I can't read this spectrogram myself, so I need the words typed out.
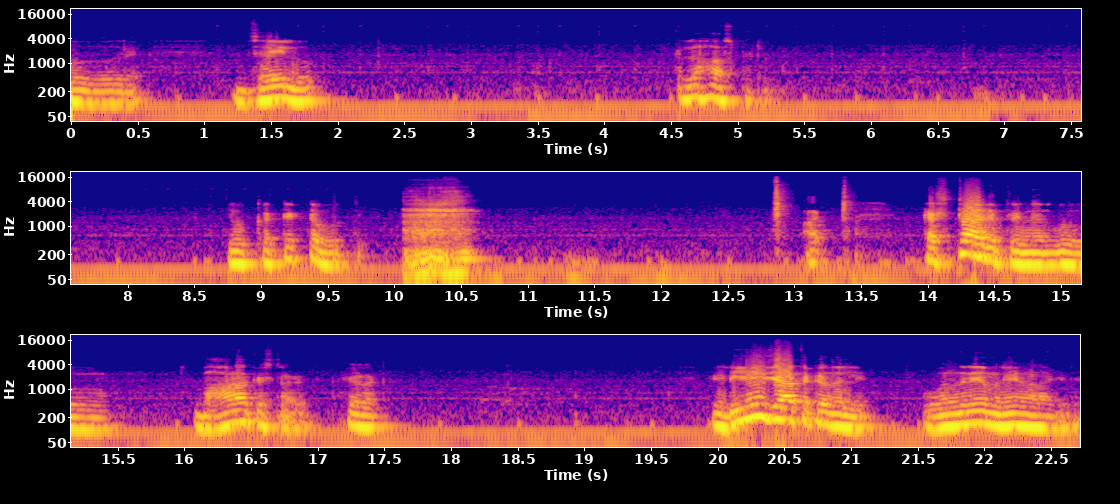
ಹೋದರೆ ಜೈಲು ಇಲ್ಲ ಹಾಸ್ಪಿಟಲ್ ಇವು ಕಟ್ಟಿಟ್ಟ ವೃತ್ತಿ. ಕಷ್ಟ ಆಗುತ್ತೆ ನನಗೂ. ಬಹಳ ಕಷ್ಟ ಆಗುತ್ತೆ ಹೇಳಕ್ಕೆ ಇಡೀ ಜಾತಕದಲ್ಲಿ ಒಂದನೇ ಮನೆ ಹಾಳಾಗಿದೆ.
